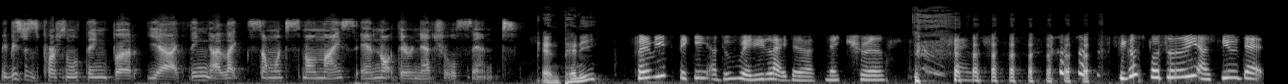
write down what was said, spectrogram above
maybe it's just a personal thing, but yeah, I think I like someone to smell nice and not their natural scent. And Penny? Frankly speaking, I don't really like the natural scent. because personally, I feel that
